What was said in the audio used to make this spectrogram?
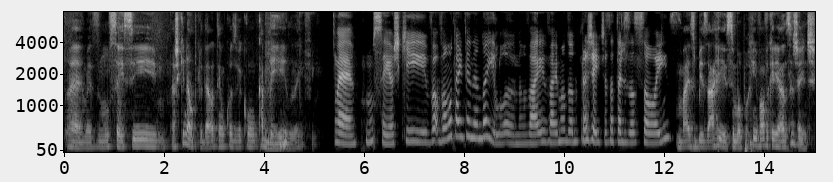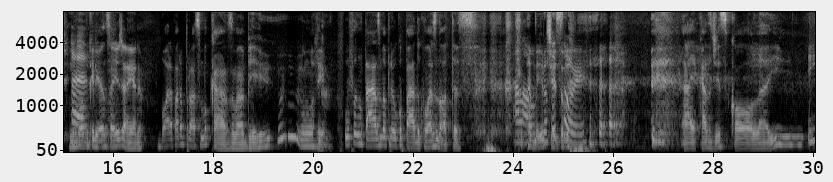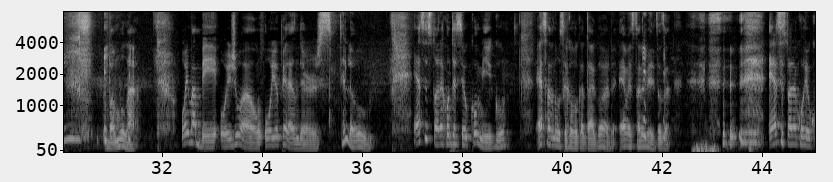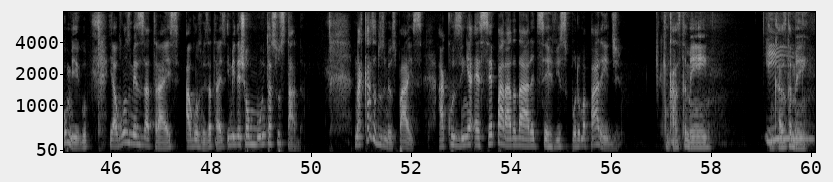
É, mas não sei se. Acho que não, porque o dela tem uma coisa a ver com o cabelo, né? Enfim. É, não sei. Acho que v vamos estar tá entendendo aí, Luana. Vai, vai mandando pra gente as atualizações. Mas bizarríssimo, porque envolve criança, gente. Envolve é. criança aí já era. Bora para o próximo caso, Mabi. Vamos ver. O fantasma preocupado com as notas. Ah lá, o professor. Ai, é caso de escola. Ih. Ih. Vamos lá. Oi, Mabê. Oi, João. Oi, Operanders. Hello. Essa história aconteceu comigo. Essa música que eu vou cantar agora é uma história minha, tô usando. Essa história ocorreu comigo e alguns meses atrás, alguns meses atrás, e me deixou muito assustada. Na casa dos meus pais, a cozinha é separada da área de serviço por uma parede. Aqui em casa também. Aqui em casa também.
